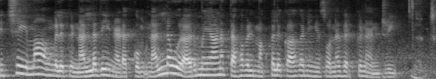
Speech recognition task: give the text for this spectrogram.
நிச்சயமாக அவங்களுக்கு நல்லதே நடக்கும். நல்ல ஒரு அருமையான தகவல் மக்களுக்காக நீங்கள் சொன்னதற்கு நன்றி. நன்றி.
